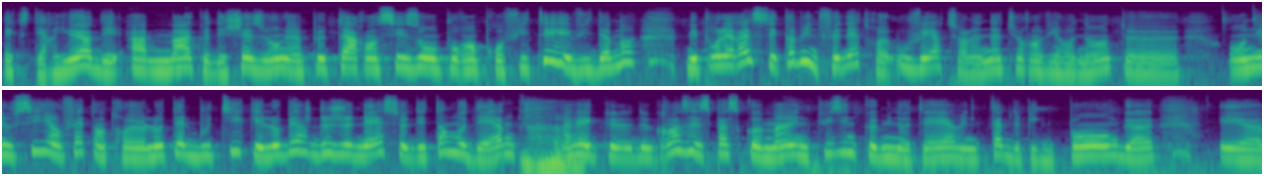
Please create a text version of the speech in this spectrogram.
extérieure, des hamacs, des chaises longues, un peu tard en saison pour en profiter évidemment. Mais pour les restes, c'est comme une fenêtre ouverte sur la nature environnante. Euh, on est aussi en fait entre l'hôtel boutique et l'auberge de jeunesse des temps modernes, avec euh, de grands espaces communs, une cuisine communautaire, une table de ping-pong. euh, et euh,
